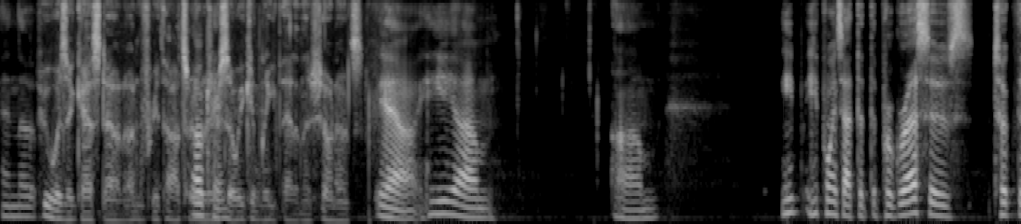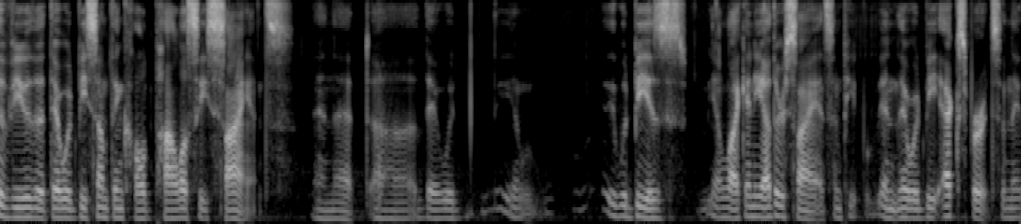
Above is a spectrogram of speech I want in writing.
and the who was a guest on Free Thoughts earlier, okay. so we can link that in the show notes. Yeah, he um, um, he he points out that the progressives took the view that there would be something called policy science, and that uh, there would you know it would be as you know like any other science, and people and there would be experts, and they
